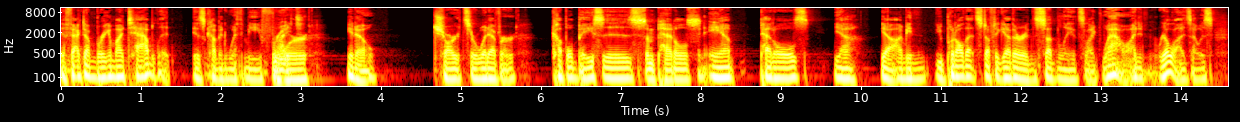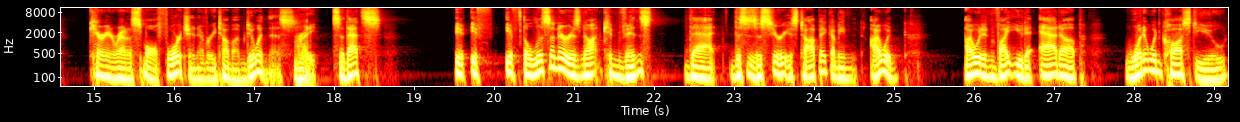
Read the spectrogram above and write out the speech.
in fact, I'm bringing my tablet is coming with me for, Right. you know, charts or whatever, couple basses, Some pedals. an amp, pedals. Yeah. Yeah. I mean, you put all that stuff together and suddenly it's like, wow, I didn't realize I was carrying around a small fortune every time I'm doing this. Right. So that's if if if the listener is not convinced that this is a serious topic, I mean, I would I would invite you to add up what it would cost you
